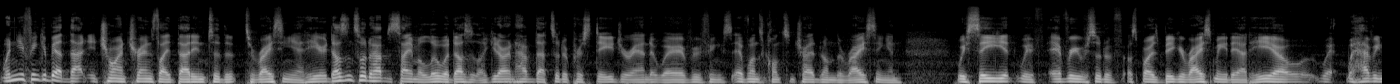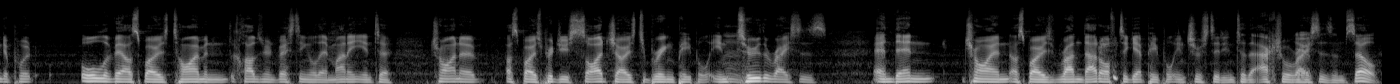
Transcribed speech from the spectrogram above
when you think about that, and you try and translate that into the to racing out here. It doesn't sort of have the same allure, does it? Like you don't have that sort of prestige around it where everything's everyone's concentrated on the racing, and we see it with every sort of I suppose bigger race meet out here. We're, we're having to put all of our I suppose time, and the clubs are investing all their money into trying to I suppose produce sideshows to bring people into the races, and then try and I suppose run that off to get people interested into the actual Yeah. races themselves.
